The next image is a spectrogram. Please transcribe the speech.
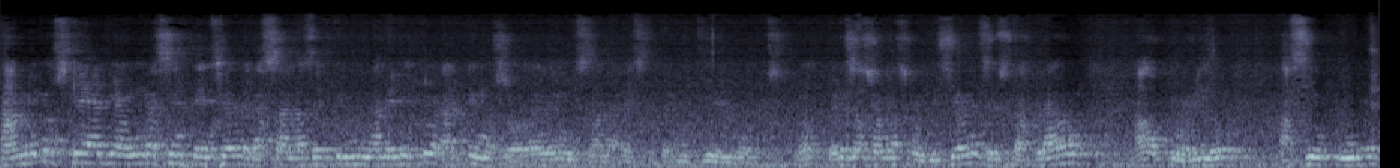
a menos que haya una sentencia de las salas del Tribunal Electoral que nos ordenen este, permitir el voto. Pero esas son las condiciones, eso está claro, ha ocurrido, así ocurre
